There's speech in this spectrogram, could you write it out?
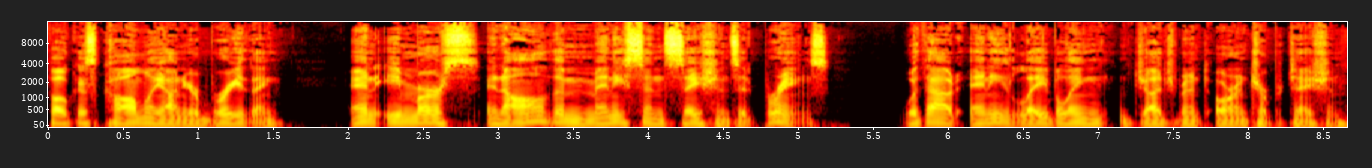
Focus calmly on your breathing and immerse in all the many sensations it brings without any labeling, judgment, or interpretation.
